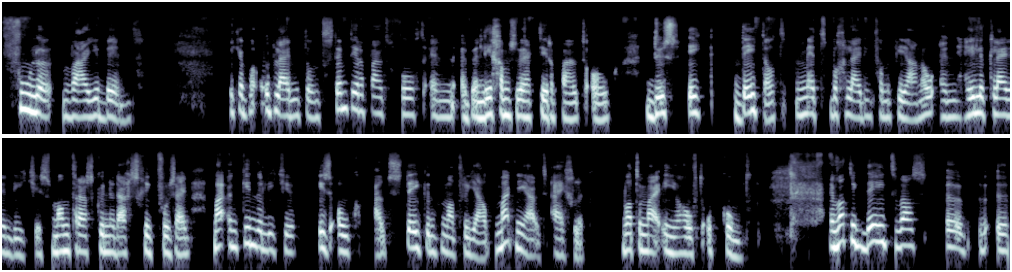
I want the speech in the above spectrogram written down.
voelen waar je bent. Ik heb een opleiding tot stemtherapeut gevolgd en ben lichaamswerktherapeut ook. Dus ik deed dat met begeleiding van de piano en hele kleine liedjes. Mantra's kunnen daar geschikt voor zijn. Maar een kinderliedje is ook uitstekend materiaal. Maakt niet uit eigenlijk wat er maar in je hoofd opkomt. En wat ik deed was uh, uh,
